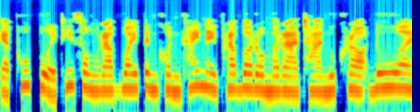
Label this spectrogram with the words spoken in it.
แก่ผู้ป่วยที่ทรงรับไว้เป็นคนไข้ในพระบรมราชานุเคราะห์ด้วย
